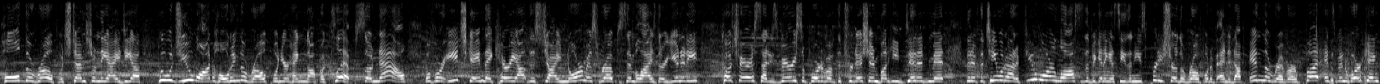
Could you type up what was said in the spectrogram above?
hold the rope, which stems from the idea who would you want holding the rope when you're hanging off a cliff? So now, before each game, they carry out this ginormous rope to symbolize their unity. Coach Ferris said he's very supportive of the tradition, but he did admit that if the team would have had a few more losses at the beginning of the season, he's pretty sure the rope would have ended up in the river, but it's been working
